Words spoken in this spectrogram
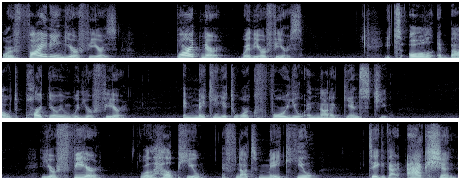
or fighting your fears, partner with your fears. It's all about partnering with your fear and making it work for you and not against you. Your fear will help you, if not make you, take that action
